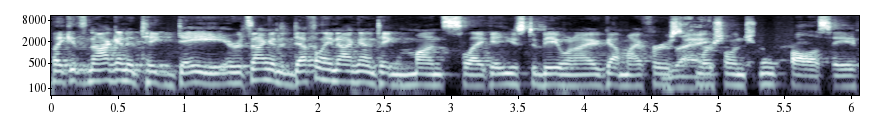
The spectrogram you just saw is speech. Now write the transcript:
Like it's not going to take day, or it's not going to definitely not going to take months like it used to be when I got my first Right. commercial insurance policy.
